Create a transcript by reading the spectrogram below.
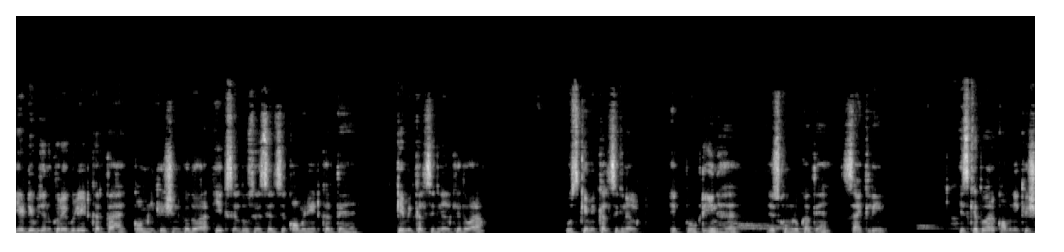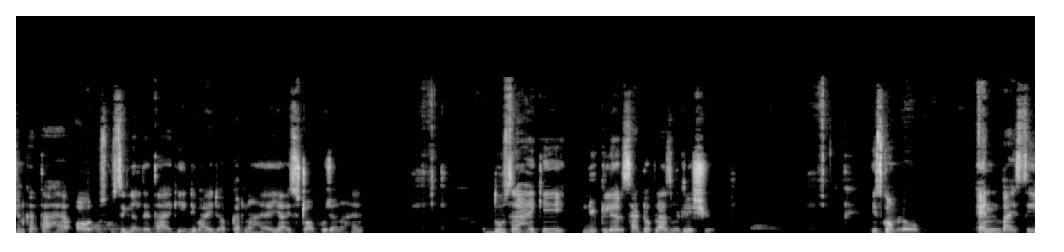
ये डिवीज़न को रेगुलेट करता है कम्युनिकेशन के द्वारा। एक सेल दूसरे सेल से कॉम्बिनेट करते हैं केमिकल सिग्नल के द्वारा। उस केमिकल सिग्नल एक प्रोटीन है, जिसको हम लोग कहते हैं साइक्लिन इसके द्वारा कम्युनिकेशन करता है और उसको सिग्नल देता है कि डिवाइड अब करना है या स्टॉप हो जाना है। दूसरा है कि न्यूक्लियर साइटोप्लाज्मिक रेशियो इसको हम लोग एन बाय सी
